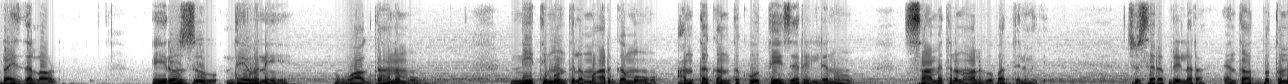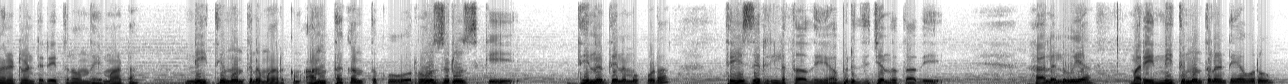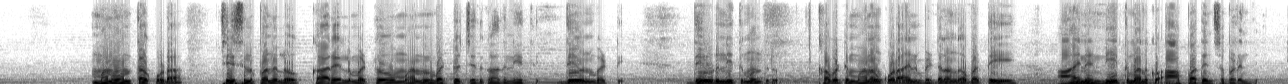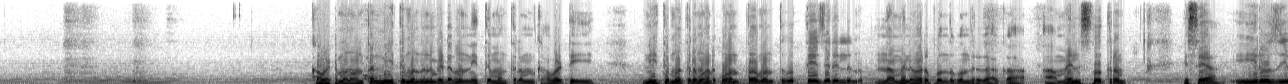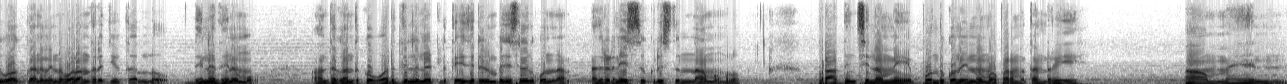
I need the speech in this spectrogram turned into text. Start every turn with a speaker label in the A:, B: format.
A: Praise the lord ఈరోజు దేవుని వాగ్దానము నీతిమంతుల మార్గము అంతకంతకు తేజరిల్లెను. సామెతల నాలుగు పద్దెనిమిది. చూసారా ప్రియులరా ఎంత అద్భుతమైనటువంటి రీతిలో ఉంది ఈ మాట. నీతిమంతుల మార్గం అంతకంతకు రోజు రోజుకి దినదినము కూడా తేజరిల్లుతుంది అభివృద్ధి చెందుతుంది. హల్లెలూయా మరి నీతిమంతులు అంటే ఎవరు? మనమంతా కూడా చేసిన పనిలో కార్యాలను బట్టో మనల్ని బట్టి వచ్చేది కాదు నీతి. దేవుని బట్టి. దేవుడు నీతిమంతుడు. కాబట్టి మనం కూడా ఆయన బిడ్డలం కాబట్టి ఆయన నీతి మనకు ఆపాదించబడింది. కాబట్టి మనం అంత నీతిమంతుల బిడ్డలం నీతిమంతులం కాబట్టి నీతిమంతుల మనకు అంతమంతకు తేజరిల్లును. నమ్మని వారు పొందుకుందరుగాక ఆ మైన స్తోత్రం. ఇసయా ఈరోజు ఈ వాగ్దానం విన్న వాళ్ళందరి జీవితాల్లో దినదినము అంతకంతకు వరదిల్లినట్లు తేజరింపజేసినందుకు పొందినాను అతడనే సుక్రీస్తు నామములో ప్రార్థించి నమ్మి పొందుకొని నమ్మ పరమ తండ్రి. ఆమెన్.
